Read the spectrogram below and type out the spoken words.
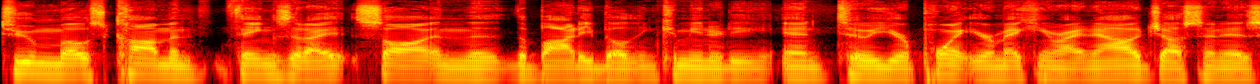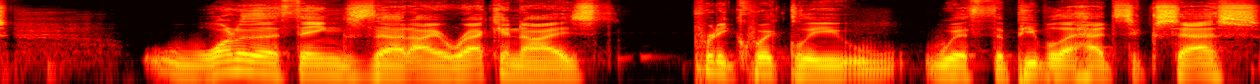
two most common things that I saw in the the bodybuilding community. And to your point you're making right now, Justin, is one of the things that I recognized pretty quickly with the people that had success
